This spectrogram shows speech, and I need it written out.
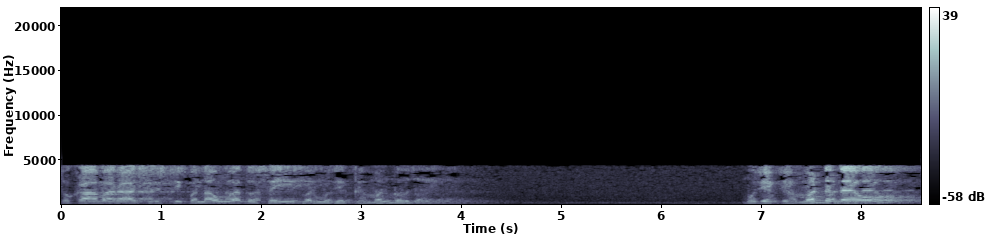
तो कहा महाराज सृष्टि बनाऊँगा तो सही, पर मुझे घमंड हो जाएगा। मुझे घमंड न हो,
